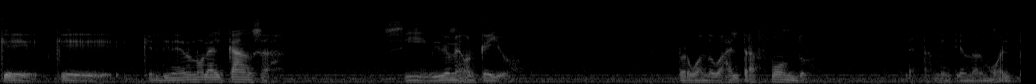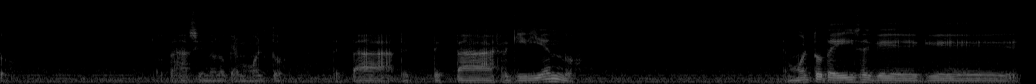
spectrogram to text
que, que, el dinero no le alcanza si vive mejor que yo? Pero cuando vas al trasfondo, le estás mintiendo al muerto. No estás haciendo lo que el muerto te está, te está requiriendo. Muerto te dice que, que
